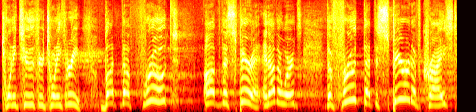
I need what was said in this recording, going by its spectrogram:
22 through 23. But the fruit of the Spirit. In other words, the fruit that the Spirit of Christ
